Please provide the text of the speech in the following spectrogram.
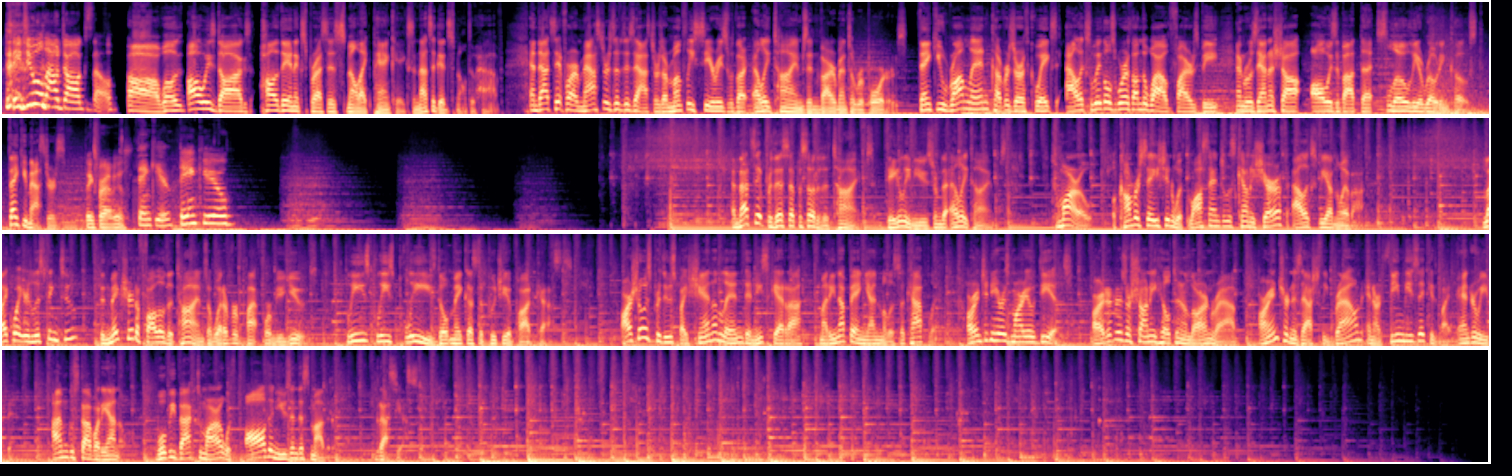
They do allow dogs, though. Ah, well, always dogs. Holiday Inn Expresses smell like pancakes, and that's a good smell to have. And that's it for our Masters of Disasters, our monthly series with our LA Times environmental reporters. Thank you, Ron Lin, covers earthquakes, Alex Wigglesworth on the wildfires beat, and Rosanna Xia, always about the slowly eroding coast. Thank you, Masters. Thanks for having us. Thank you. Thank you. And that's it for this episode of The Times, daily news from the LA Times. Tomorrow, a conversation with Los Angeles County Sheriff Alex Villanueva. Like what you're listening to? Then make sure to follow The Times on whatever platform you use. Please, please, please don't make us the Puccia podcasts. Our show is produced by Shannon Lin, Denise Guerra, Marina Peña, and Melissa Kaplan. Our engineer is Mario Diaz. Our editors are Shani Hilton and Lauren Raab. Our intern is Ashley Brown, and our theme music is by Andrew Eapen. I'm Gustavo Arellano. We'll be back tomorrow with all the news and desmadre. Gracias.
